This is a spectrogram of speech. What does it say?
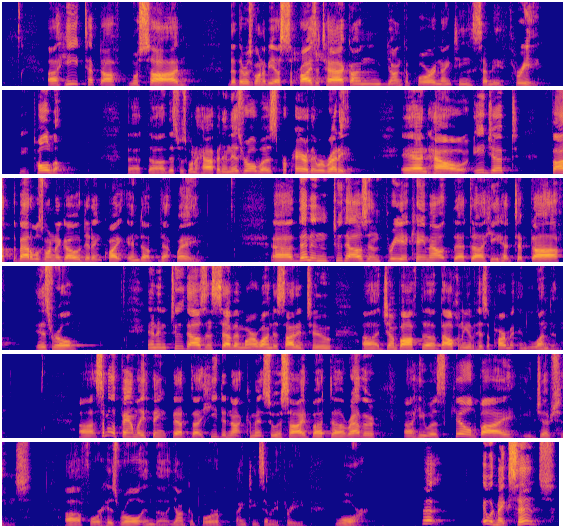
Uh, he tipped off Mossad that there was going to be a surprise attack on Yom Kippur in 1973. He told them that uh, this was going to happen, and Israel was prepared, they were ready. And how Egypt thought the battle was going to go didn't quite end up that way. Uh, then in 2003, it came out that uh, he had tipped off Israel. And in 2007, Marwan decided to uh, jump off the balcony of his apartment in London. Uh, some of the family think that uh, he did not commit suicide, but rather uh, he was killed by Egyptians uh, for his role in the Yom Kippur 1973 war. Uh, it would make sense,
